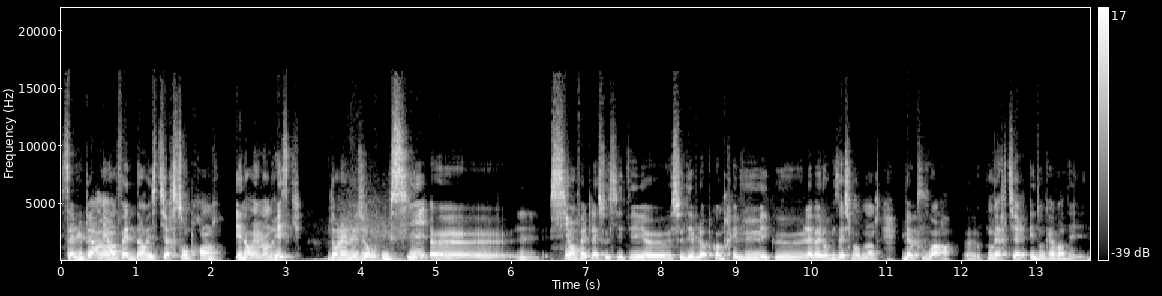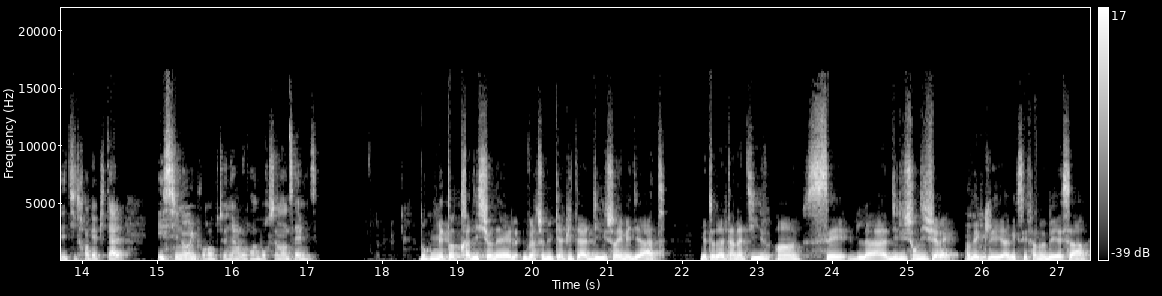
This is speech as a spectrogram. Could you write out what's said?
Ça lui permet en fait d'investir sans prendre énormément de risques, dans la mesure où si euh, si en fait la société euh, se développe comme prévu et que la valorisation augmente, il va pouvoir euh, convertir et donc avoir des, des, titres en capital. et sinon, il pourra obtenir le remboursement de sa mise. Donc méthode traditionnelle, ouverture du capital, dilution immédiate. Méthode alternative 1, c'est la dilution différée avec, Mhm. les, avec ces fameux BSA.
